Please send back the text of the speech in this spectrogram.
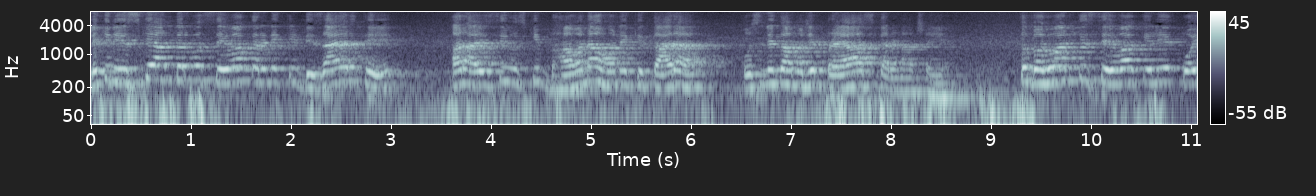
लेकिन इसके अंदर वो सेवा करने की डिज़ायर थी और ऐसी उसकी भावना होने के कारण उसने कहा, मुझे प्रयास करना चाहिए। तो भगवान की सेवा के लिए कोई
